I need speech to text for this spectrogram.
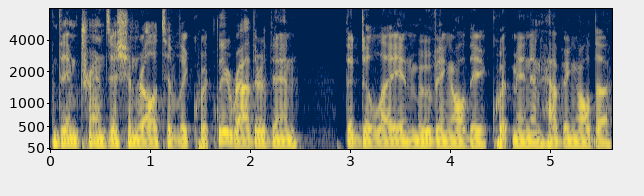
them transition relatively quickly rather than the delay and moving all the equipment and having all the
